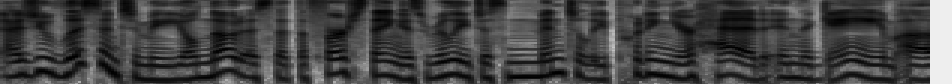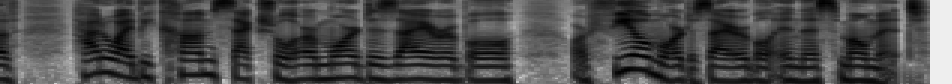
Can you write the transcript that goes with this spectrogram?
as you listen to me, you'll notice that the first thing is really just mentally putting your head in the game of how do I become sexual or more desirable or feel more desirable in this moment?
